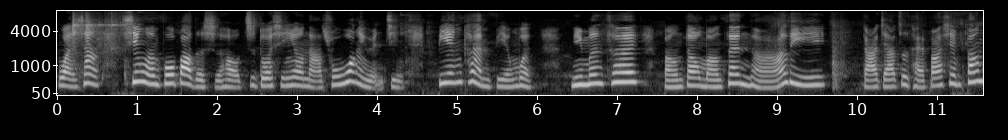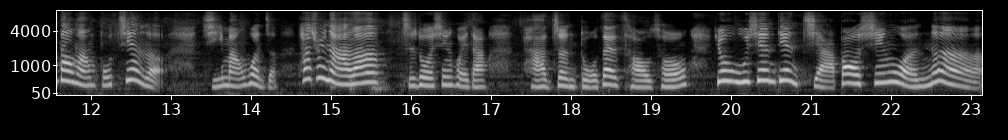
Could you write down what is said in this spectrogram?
晚上新闻播报的时候，智多星又拿出望远镜，边看边问：“你们猜帮倒忙在哪里？”大家这才发现帮倒忙不见了，急忙问着他去哪了。智多星回答：他正躲在草丛，用无线电假报新闻呢。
